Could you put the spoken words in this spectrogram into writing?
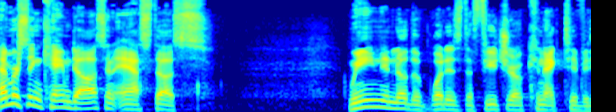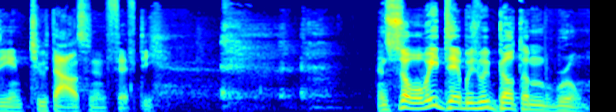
Emerson came to us and asked us, we need to know the, what is the future of connectivity in 2050. And so what we did was we built them a room.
